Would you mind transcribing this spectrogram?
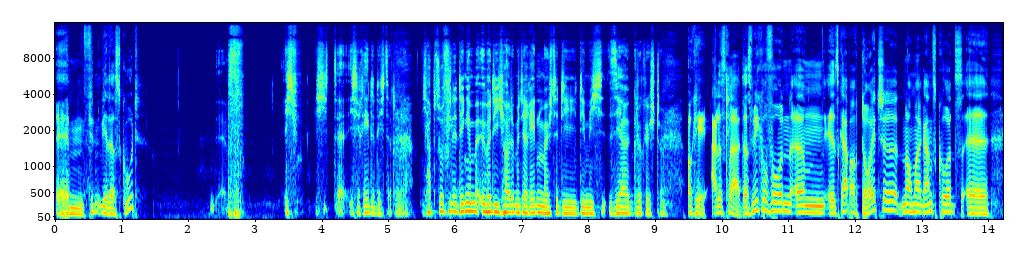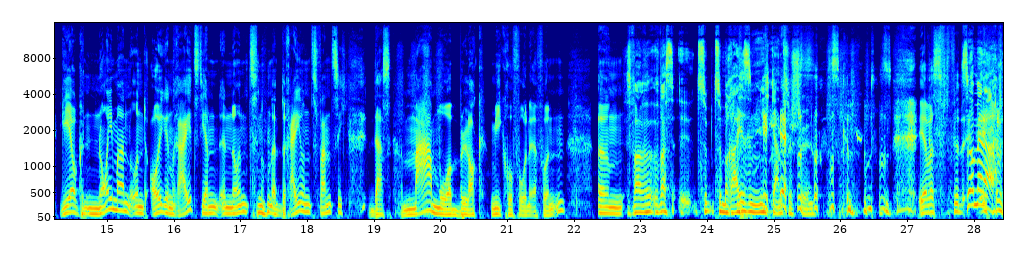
Ähm, finden wir das gut? Ich, ich, äh, ich rede nicht darüber. Ich habe so viele Dinge, über die ich heute mit dir reden möchte, die, die mich sehr glücklich stimmen. Okay, alles klar. Das Mikrofon, ähm, es gab auch Deutsche, nochmal ganz kurz, äh, Georg Neumann und Eugen Reitz, die haben 1923 das Marmorblock-Mikrofon erfunden. Ähm, Das war was äh, zum, zum Reisen nicht ganz so schön. Genau ja, was für, So, Männer. Ja,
